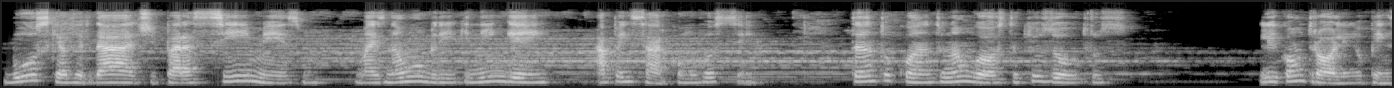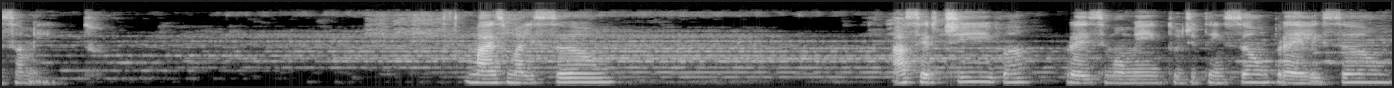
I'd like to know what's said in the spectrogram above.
Busque a verdade para si mesmo, mas não obrigue ninguém a pensar como você, tanto quanto não gosta que os outros lhe controlem o pensamento. Mais uma lição assertiva para esse momento de tensão pré-eleição.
